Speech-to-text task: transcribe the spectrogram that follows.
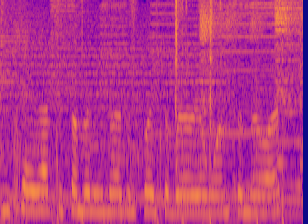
You say that to somebody who hasn't played Terraria once in their life.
